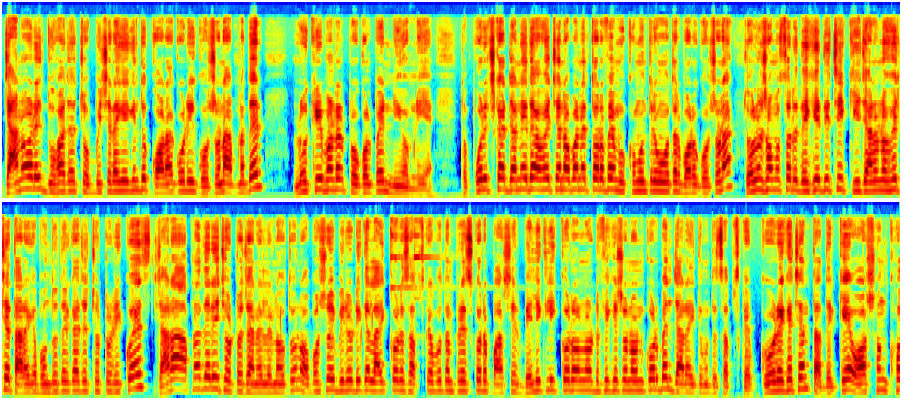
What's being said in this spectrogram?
জানুয়ারি দু হাজার চব্বিশের আগে কিন্তু কড়াকড়ি ঘোষণা আপনাদের লক্ষ্মীর ভাণ্ডার প্রকল্পের নিয়ম নিয়ে। তো পরিষ্কার জানিয়ে দেওয়া হয়েছে নবানের তরফে মুখ্যমন্ত্রী মমতার বড় ঘোষণা। চলুন সমস্তটা দেখিয়ে দিচ্ছি কি জানানো হয়েছে, তার আগে বন্ধুদের কাছে ছোট্ট রিকোয়েস্ট যারা আপনাদের এই ছোট্ট চ্যানেলে নতুন, অবশ্যই ভিডিওটিকে লাইক করে সাবস্ক্রাইব বোতাম প্রেস করে, পাশের বেলি ক্লিক করে নোটিফিকেশন অন করবেন, যারা ইতিমধ্যে সাবস্ক্রাইব করে রেখেছেন, তাদেরকে অসংখ্য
